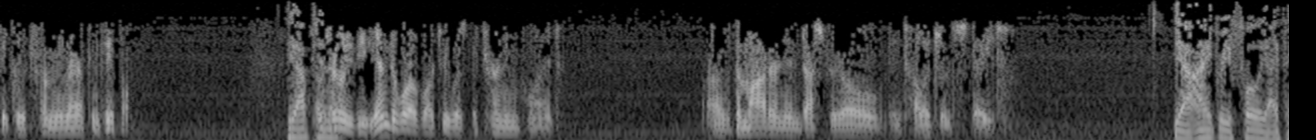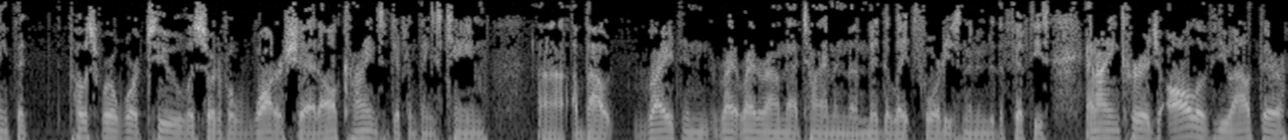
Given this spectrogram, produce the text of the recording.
secrets from the American people. Yeah, So really, the end of World War II was the turning point of the modern industrial intelligence state. Yeah, I agree fully. I think that post World War II was sort of a watershed. All kinds of different things came uh, about right in right right around that time in the mid to late 40s and then into the 50s. And I encourage all of you out there,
